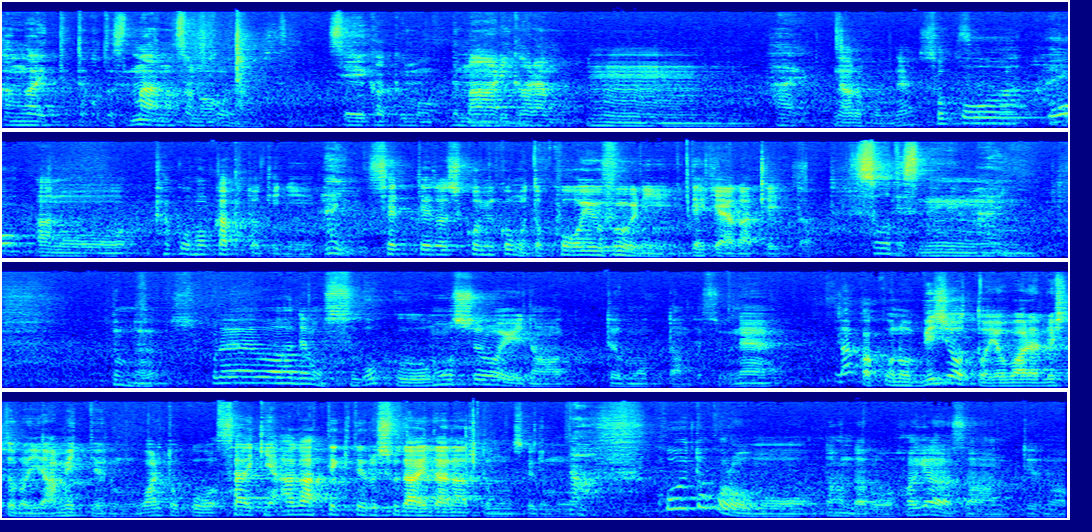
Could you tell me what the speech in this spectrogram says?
考えてたことです。まああのその性格もで周りからも、うんはい。なるほどね。そこを、あの脚本書くときにはい。設定として込み込むとこういうふうに出来上がっていった。そうですね、うん。はい。でもねそれはでもすごく面白いなって思ったんですよねなんかこの美女と呼ばれる人の闇っていうのも割とこう最近上がってきてる主題だなって思うんですけどもあ。こういうところもなんだろう萩原さんっていうのは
